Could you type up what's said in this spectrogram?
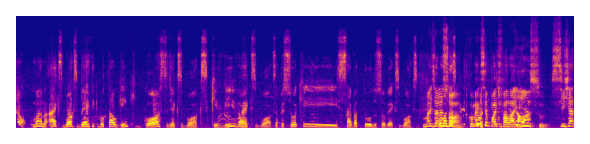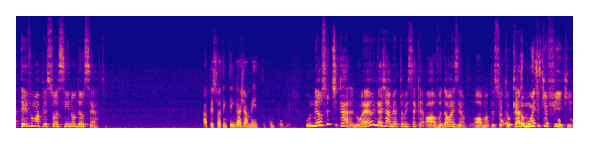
Não, mano, a Xbox BR tem que botar alguém que gosta de Xbox, que viva a Xbox, a pessoa que saiba tudo sobre a Xbox. Mas olha uma só, como é que você pode falar isso se já teve uma pessoa assim e não deu certo? a pessoa tem que ter engajamento com o público. O Nelson, cara, não é o engajamento também que você quer. Ó, vou dar um exemplo. Ó, uma pessoa que eu quero muito que fique.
